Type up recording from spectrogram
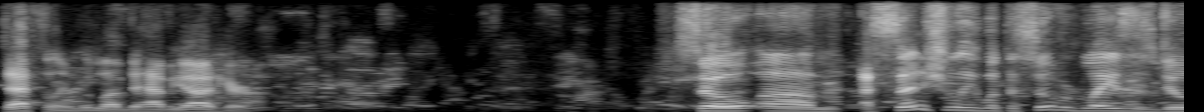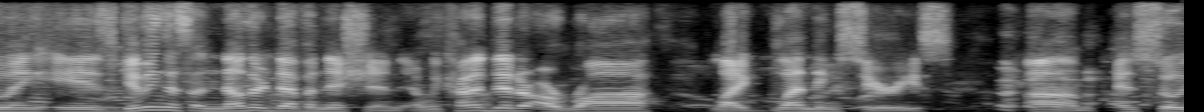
definitely would love to have you out here. So um, essentially, what the Silver Blaze is doing is giving us another definition, and we kind of did our raw like blending series. Um, and so,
